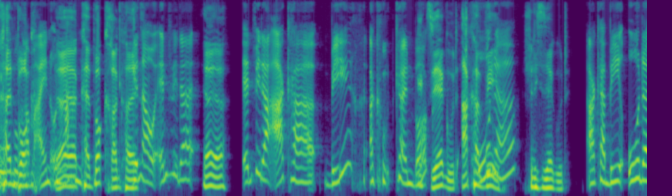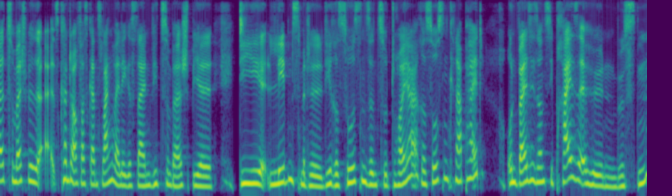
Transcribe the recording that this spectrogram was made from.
keinen Bordbistro-Programm Bock. ein und ja, ja, machen kein Bock Krankheit. Genau, entweder Ja, ja. entweder AKB, akut kein Bock, Sehr gut. AKB. Oder- Finde ich sehr gut. AKB oder zum Beispiel, es könnte auch was ganz Langweiliges sein, wie zum Beispiel die Lebensmittel, die Ressourcen sind zu teuer, Ressourcenknappheit. Und weil sie sonst die Preise erhöhen müssten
